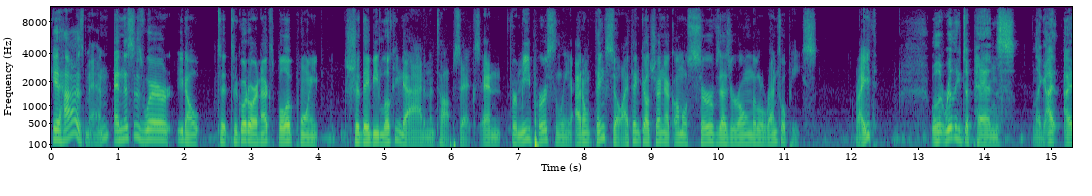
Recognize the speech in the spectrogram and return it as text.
It has, man. And this is where, you know, to, to go to our next bullet point, should they be looking to add in the top six? And for me personally, I don't think so. I think Galchenyuk almost serves as your own little rental piece, right? Well, it really depends. Like I, I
